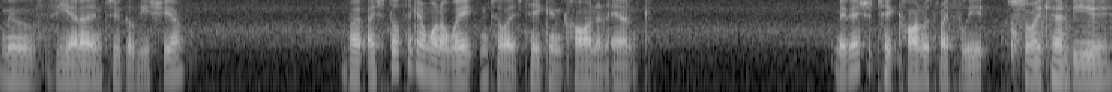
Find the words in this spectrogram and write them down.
Move Vienna into Galicia. But I still think I want to wait until I've taken Con and Ank. Maybe I should take Con with my fleet, so I can be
